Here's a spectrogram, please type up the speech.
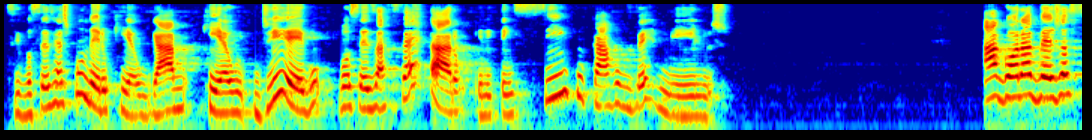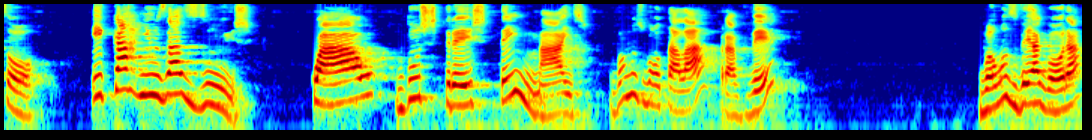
Se vocês responderam que é o Gab, que é o Diego, vocês acertaram. Ele tem cinco carros vermelhos. Agora veja só. E carrinhos azuis? Qual dos três tem mais? Vamos voltar lá para ver? Vamos ver agora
